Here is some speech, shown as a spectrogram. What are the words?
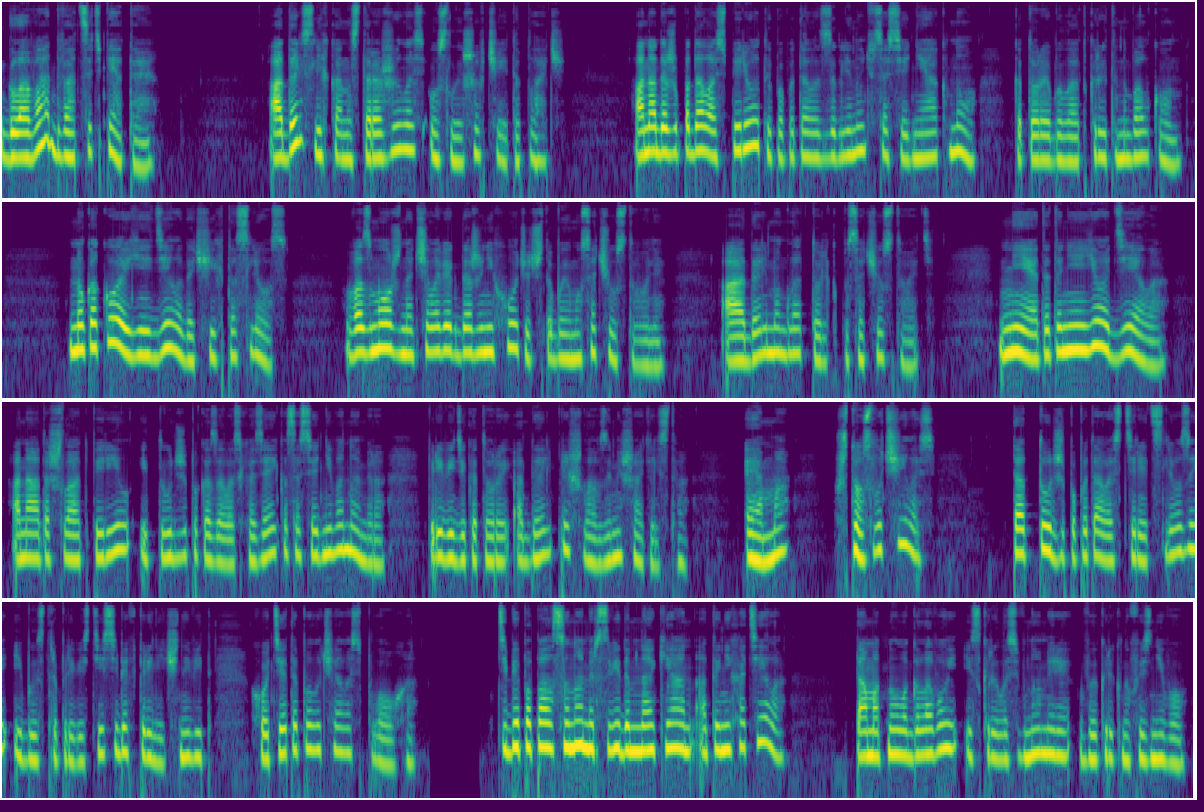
Глава двадцать пятая. Адель слегка насторожилась, услышав чей-то плач. Она даже подалась вперед и попыталась заглянуть в соседнее окно, которое было открыто на балкон. Но какое ей дело до чьих-то слез? Возможно, человек даже не хочет, чтобы ему сочувствовали. А Адель могла только посочувствовать. Нет, это не ее дело. Она отошла от перил, и тут же показалась хозяйка соседнего номера, при виде которой Адель пришла в замешательство. «Эмма? Что случилось?» Та тут же попыталась стереть слезы и быстро привести себя в приличный вид, хоть это получалось плохо. «Тебе попался номер с видом на океан, а ты не хотела?» Та мотнула головой и скрылась в номере, выкрикнув из него.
